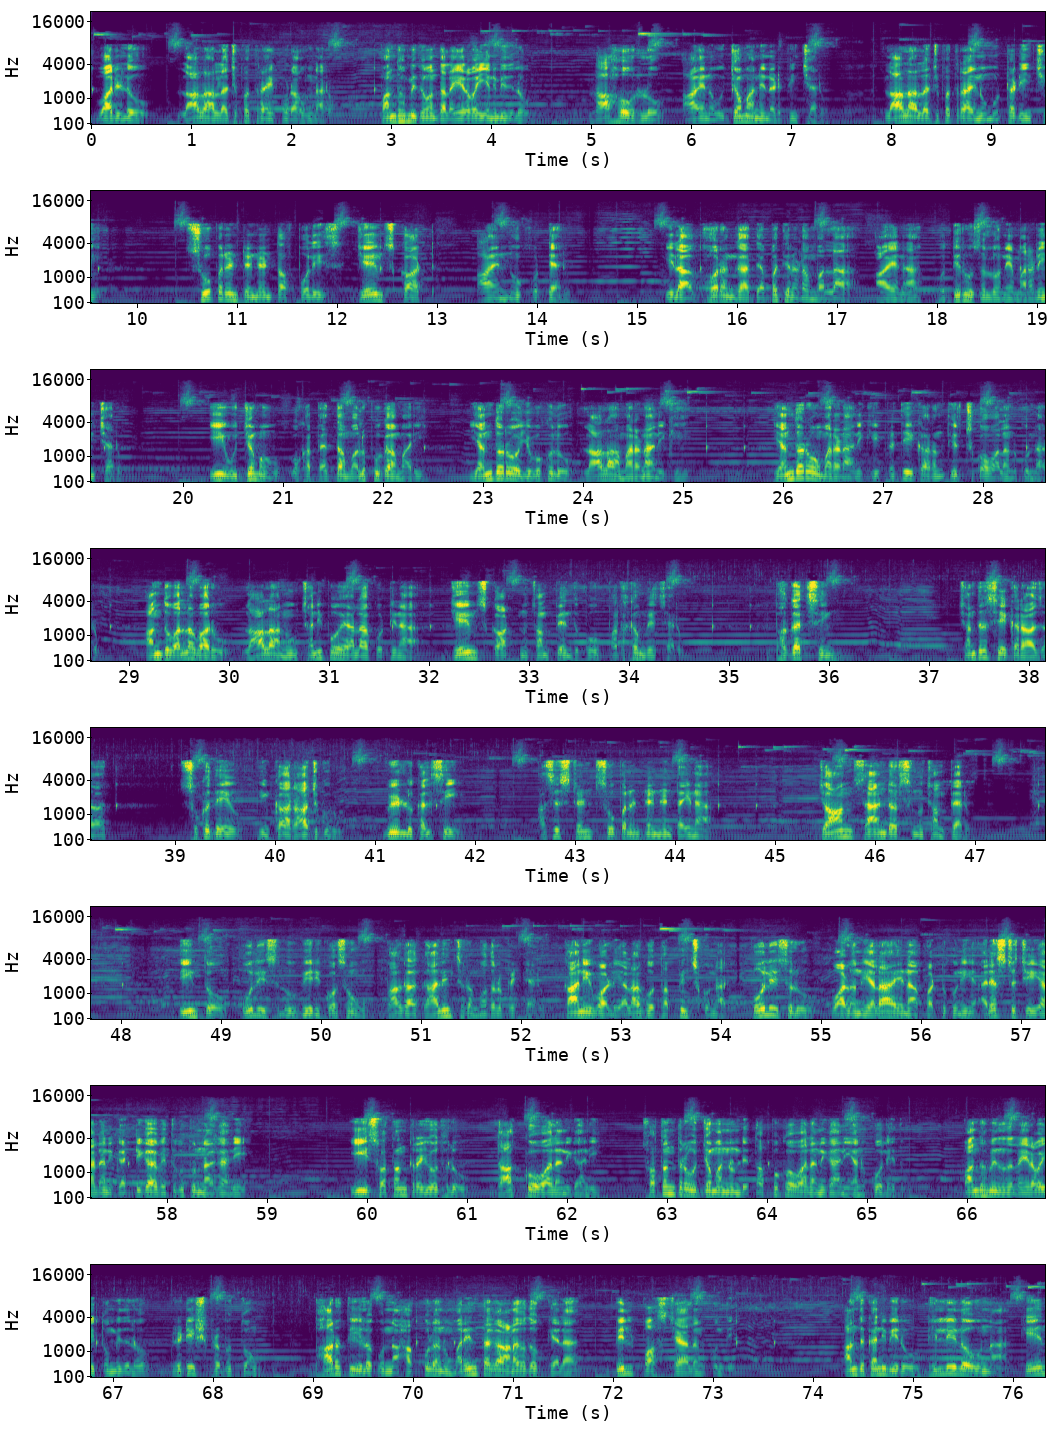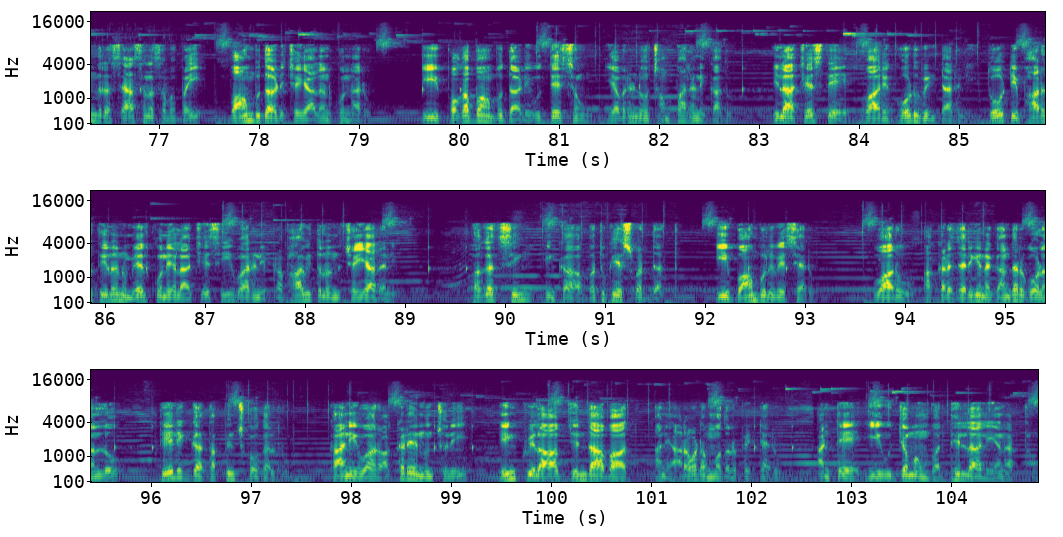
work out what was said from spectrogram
వారిలో లాలా లజపత్ రాయ్ కూడా ఉన్నారు. పంతొమ్మిది వందల ఇరవై ఎనిమిదిలో లాహోర్లో ఆయన ఉద్యమాన్ని నడిపించారు. లాలా లజపత్ రాయ్ను ముట్టడించి superintendent of police James Scott ఆయన్ను కొట్టారు. ఇలా ఘోరంగా దెబ్బతినడం వల్ల ఆయన కొద్ది రోజుల్లోనే మరణించారు. ఈ ఉద్యమం ఒక పెద్ద మలుపుగా మారి ఎందరో యువకులు లాలా మరణానికి ఎందరో మరణానికి ప్రతీకారం తీర్చుకోవాలనుకున్నారు. అందువల్ల వారు లాలాను చనిపోయేలా కొట్టిన జేమ్స్ కాట్ను చంపేందుకు పథకం వేశారు. భగత్ సింగ్ చంద్రశేఖర్ ఆజాద్ సుఖదేవ్ ఇంకా రాజ్గురు వీళ్ళు కలిసి అసిస్టెంట్ సూపరింటెండెంట్ అయిన జాన్ శాండర్స్ను చంపారు. దీంతో పోలీసులు వీరి కోసం బాగా గాలించడం మొదలుపెట్టారు. కానీ వాళ్ళు ఎలాగో తప్పించుకున్నారు. పోలీసులు వాళ్ళను ఎలా అయినా పట్టుకుని అరెస్టు చేయాలని గట్టిగా వెతుకుతున్నా గాని ఈ స్వతంత్ర యోధులు దాక్కోవాలని గాని స్వతంత్ర ఉద్యమం నుండి తప్పుకోవాలని గాని అనుకోలేదు. పంతొమ్మిది వందల ఇరవై తొమ్మిదిలో బ్రిటిష్ ప్రభుత్వం భారతీయులకు ఉన్న హక్కులను మరింతగా అణగదొక్కేలా బిల్ పాస్ చేయాలనుకుంది. అందుకని వీరు ఢిల్లీలో ఉన్న కేంద్ర శాసనసభపై బాంబు దాడి చేయాలనుకున్నారు. ఈ పొగబాంబు దాడి ఉద్దేశం ఎవరినో చంపాలని కాదు. ఇలా చేస్తే వారి గోడు వింటారని తోటి భారతీయులను మేల్కొనేలా చేసి వారిని ప్రభావితులను చేయాలని. భగత్ సింగ్ ఇంకా బతుకేశ్వర్ దత్ ఈ బాంబులు వేశారు. వారు అక్కడ జరిగిన గందరగోళంలో తేలిగ్గా తప్పించుకోగలరు. కానీ వారు అక్కడే నుంచుని ఇంక్విలాబ్ జిందాబాద్ అని అరవడం మొదలుపెట్టారు. అంటే ఈ ఉద్యమం వర్ధిల్లాలి అని అర్థం.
